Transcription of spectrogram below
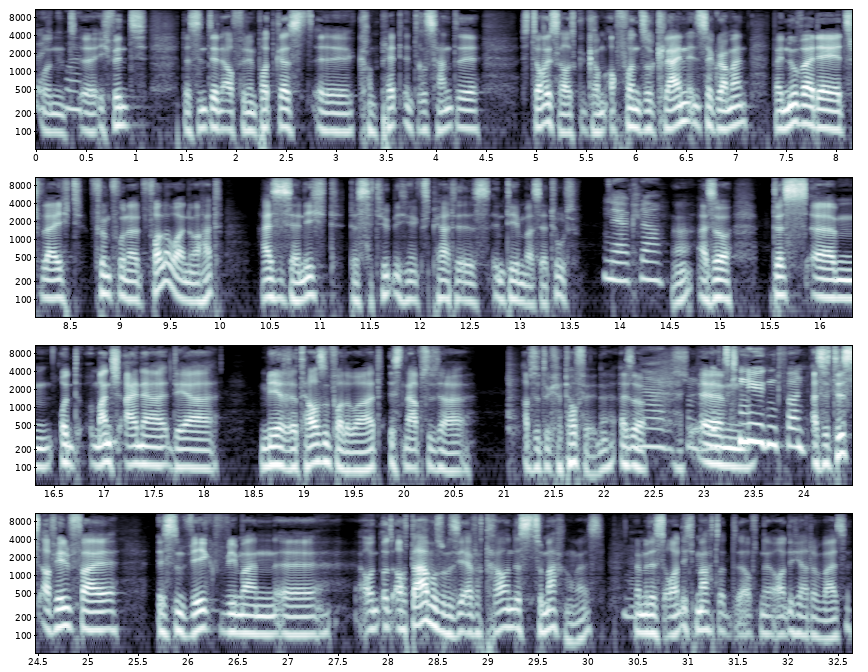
Und cool. äh, ich finde, das sind dann auch für den Podcast äh, komplett interessante Stories rausgekommen, auch von so kleinen Instagrammern, weil nur weil der jetzt vielleicht 500 Follower nur hat, heißt es ja nicht, dass der Typ nicht ein Experte ist in dem, was er tut. ja, klar. Ja, also das ähm, und manch einer, der mehrere tausend Follower hat, ist eine absolute, absolute Kartoffel. Ne? Also, ja, das stimmt. Da ähm, genügend von. also das auf jeden Fall ist ein Weg, wie man äh, und, und auch da muss man sich einfach trauen, das zu machen, weißt? Wenn man das ordentlich macht und auf eine ordentliche Art und Weise.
